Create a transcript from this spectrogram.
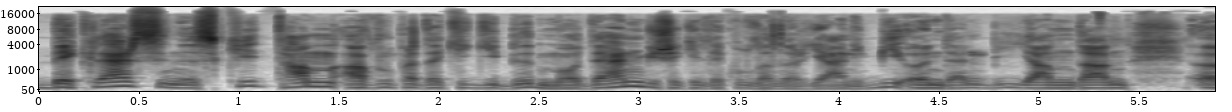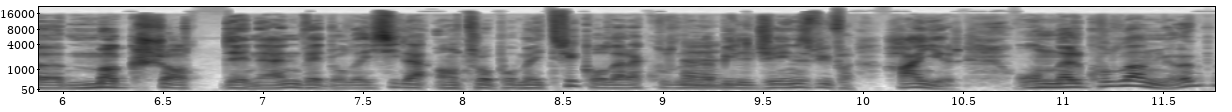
beklersiniz ki tam Avrupa'daki gibi modern bir şekilde kullanılır. Yani bir önden bir yandan mugshot denen ve dolayısıyla antropometrik olarak kullanabileceğiniz bir... Hayır, onları kullanmıyor.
